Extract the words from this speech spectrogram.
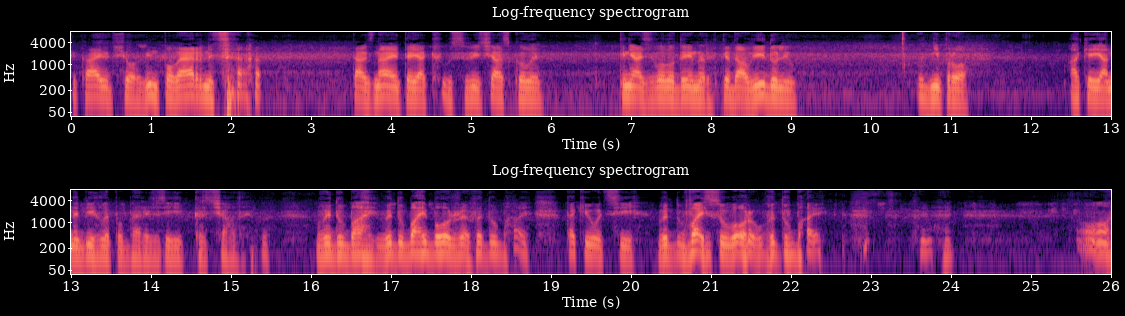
Чекають, що він повернеться. Так, знаєте, як у свій час, коли князь Володимир кидав ідолів у Дніпро, а кияни бігли по березі і кричали. Видубай, видубай, Боже, видубай. Так і оці. Видубай суворов, видубай. О,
